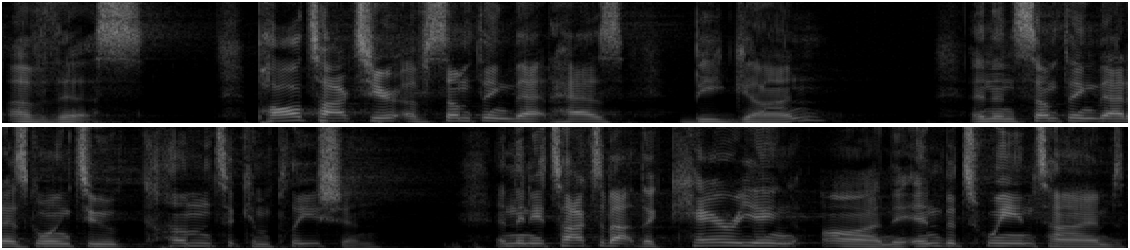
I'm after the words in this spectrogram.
of this. Paul talks here of something that has begun and then something that is going to come to completion. And then he talks about the carrying on, the in between times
